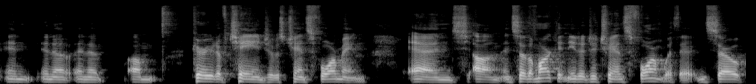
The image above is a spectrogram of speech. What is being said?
in, in a in a um, period of change. It was transforming, and um, and so the market needed to transform with it, and so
